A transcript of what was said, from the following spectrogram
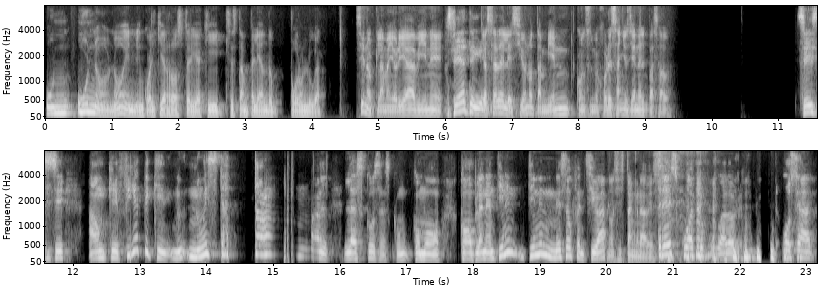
un uno, ¿no? En, en cualquier roster y aquí se están peleando por un lugar. Sí, no, que la mayoría viene ya sea de lesión o también con sus mejores años ya en el pasado. Sí, sí, sí. Aunque fíjate que no, está tan mal las cosas como, como, planean. Tienen, tienen esa ofensiva. No, sí están graves. Tres, cuatro jugadores. o sea,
